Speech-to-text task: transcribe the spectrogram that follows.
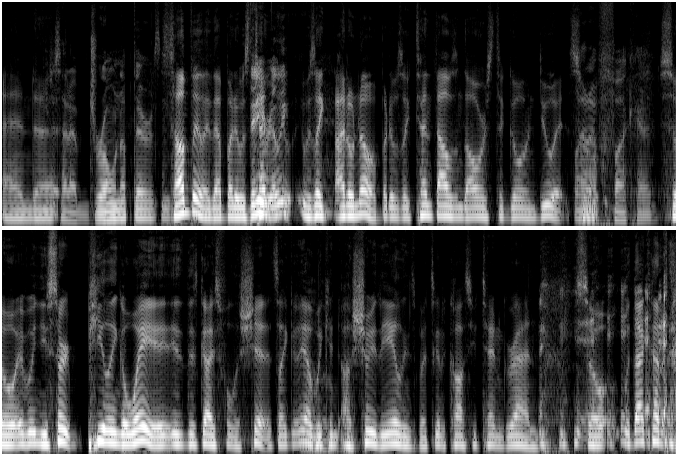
and you uh, just had a drone up there or something. something like that. But it was Did 10 really? It was like I don't know, but it was like ten thousand dollars to go and do it. What a So fuckhead. so it, when you start peeling away, it, this guy's full of shit. It's like yeah, we can. I'll show you the aliens, but it's going to cost you ten grand. so with that kind of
